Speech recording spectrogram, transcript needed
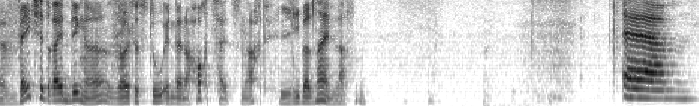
Welche drei Dinge solltest du in deiner Hochzeitsnacht lieber sein lassen? Ähm,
